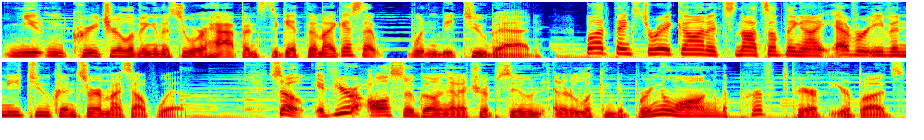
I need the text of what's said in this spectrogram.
mutant creature living in the sewer happens to get them, I guess that wouldn't be too bad. But thanks to Raycon, it's not something I ever even need to concern myself with. So, if you're also going on a trip soon and are looking to bring along the perfect pair of earbuds,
